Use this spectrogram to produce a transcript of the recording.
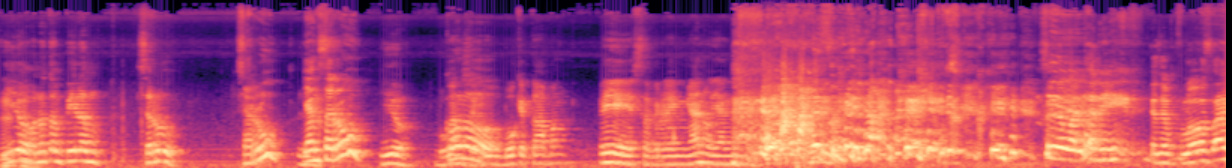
Iya, nonton film seru. Seru. Yang seru. Iya. Bukan Kalau- seru, bokep ke abang. Eh, yang anu yang Sudah materi keceplosan.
